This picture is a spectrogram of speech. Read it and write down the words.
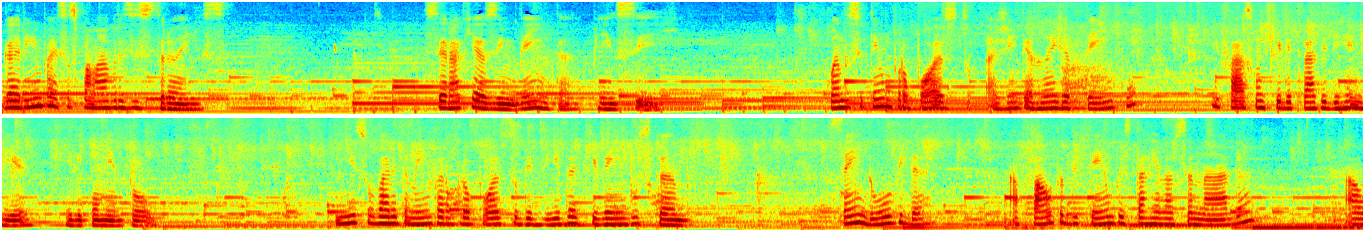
garimpa essas palavras estranhas? Será que as inventa? Pensei. Quando se tem um propósito, a gente arranja tempo e faz com que ele trate de render, ele comentou. E isso vale também para um propósito de vida que vem buscando. Sem dúvida, a falta de tempo está relacionada ao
